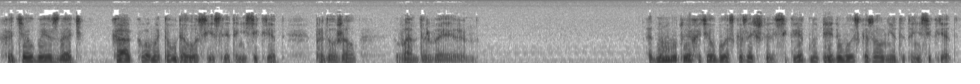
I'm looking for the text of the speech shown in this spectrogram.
Хотел бы я знать, как вам это удалось, если это не секрет, продолжал Вандервейрен. Одну минуту я хотел было сказать, что это секрет, но передумал и сказал, нет, это не секрет. —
